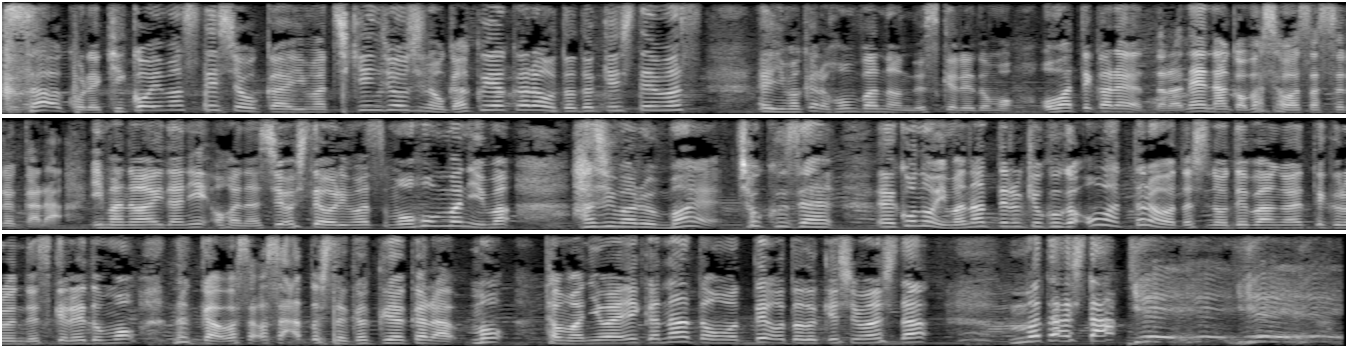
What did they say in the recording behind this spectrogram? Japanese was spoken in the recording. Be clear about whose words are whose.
Speaker 1: さあこれ聞こえますでしょうか？今チキンジョージの楽屋からお届けしてます。え今から本番なんですけれども終わってからやったらねなんかわさわさするから今の間にお話をしております。もうほんまに今始まる前直前。えこの今鳴ってる曲が終わったら私の出番がやってくるんですけれどもなんかわさわさっとした楽屋からもたまにはええかなと思ってお届けしました。また明日！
